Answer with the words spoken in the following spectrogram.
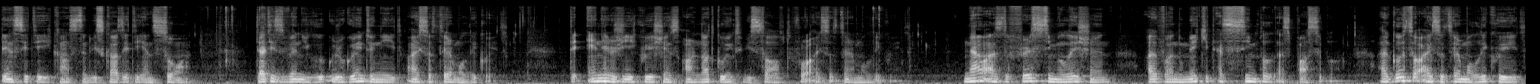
density, constant viscosity, and so on. That is when you, you're going to need isothermal liquid. The energy equations are not going to be solved for isothermal liquid. Now as the first simulation, I want to make it as simple as possible. I go to isothermal liquid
